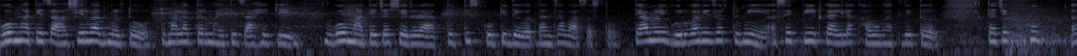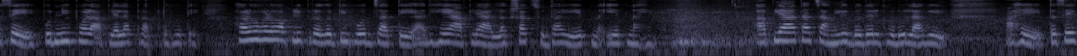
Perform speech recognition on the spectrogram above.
गोमातेचा आशीर्वाद मिळतो. तुम्हाला तर माहितीच आहे की गोमातेच्या शरीरात तेहतीस कोटी देवतांचा वास असतो. त्यामुळे गुरुवारी जर तुम्ही असे पीठ गाईला खाऊ घातले तर त्याचे खूप असे पुण्यफळ आपल्याला प्राप्त होते. हळूहळू आपली प्रगती होत जाते आणि हे आपल्या लक्षातसुद्धा येत न येत नाही. आपल्या आता चांगले बदल घडू लागेल आहे तसेच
